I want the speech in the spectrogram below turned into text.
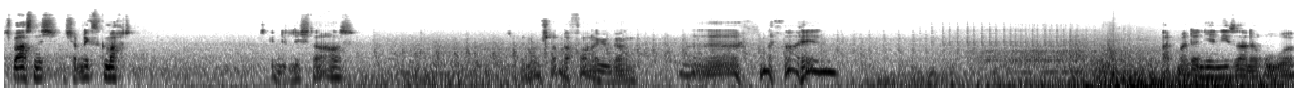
Ich war es nicht. Ich habe nichts gemacht. Jetzt gehen die Lichter aus. Ich bin nur einen Schritt nach vorne gegangen. Äh, nein. Man denn hier nie seine Ruhe?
